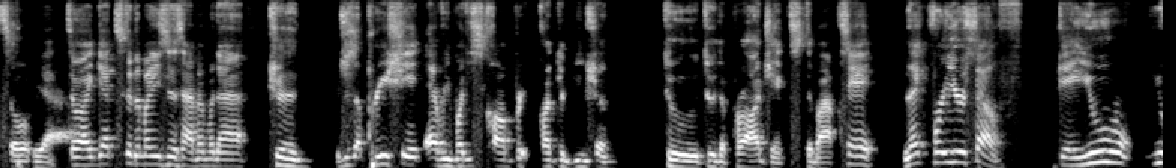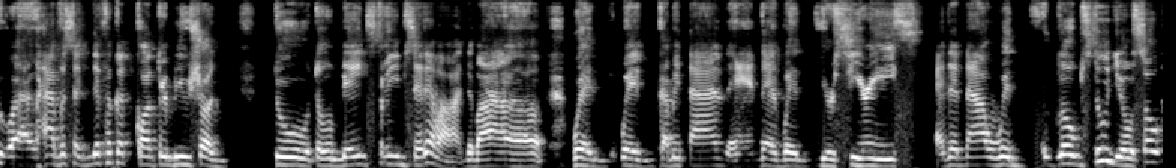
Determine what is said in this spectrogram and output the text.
So, yeah. so I gets ko naman yung sinasabi mo na should just appreciate everybody's comp- contribution to to the projects, di ba? Kasi, like for yourself, okay, you you uh, have a significant contribution to to mainstream cinema, di ba? Uh, with with Gamitan and then with your series and then now with Globe Studios. So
